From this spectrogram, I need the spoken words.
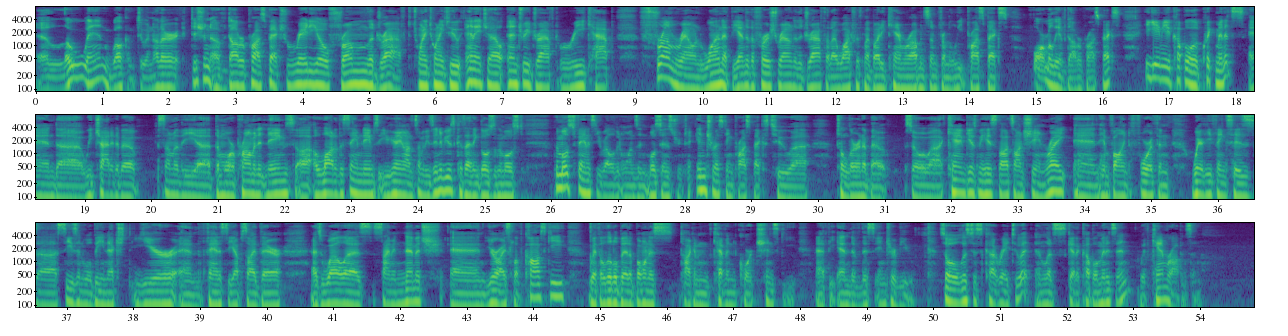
Hello and welcome to another edition of Dobber Prospects Radio from the Draft 2022 NHL Entry Draft Recap from round one at the end of the first round of the draft that I watched with my buddy Cam Robinson from Elite Prospects, formerly of Dobber Prospects. He gave me a couple of quick minutes and uh, we chatted about some of the uh, the more prominent names, uh, a lot of the same names that you're hearing on some of these interviews, because I think those are the most the most fantasy relevant ones and most inter- interesting prospects to uh, to learn about. So uh, Cam gives me his thoughts on Shane Wright and him falling to fourth and where he thinks his uh, season will be next year and the fantasy upside there, as well as Simon Nemec and Juraj Slafkovsky with a little bit of bonus talking Kevin Korchinski at the end of this interview. So let's just cut right to it and let's get a couple minutes in with Cam Robinson.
